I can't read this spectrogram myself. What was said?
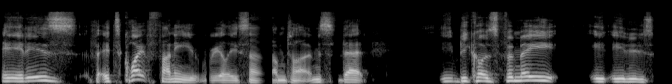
It is. It's quite funny, really, sometimes that because for me, it, it is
